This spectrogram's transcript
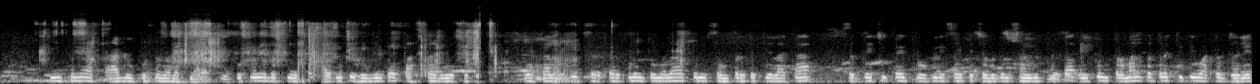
तुम्ही आज आज उपोषणाला बसणार आहात. उपोषणाला बसण्याच्या आधीचे हे जे काही पाच सहा दिवस होते या कालावधीत सरकारकडून तुम्हाला कोणी संपर्क केला का? सध्याची काही प्रोग्रेस आहे त्याच्याबद्दल सांगितलं का? एकूण प्रमाणपत्र किती वाटप झालेत?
